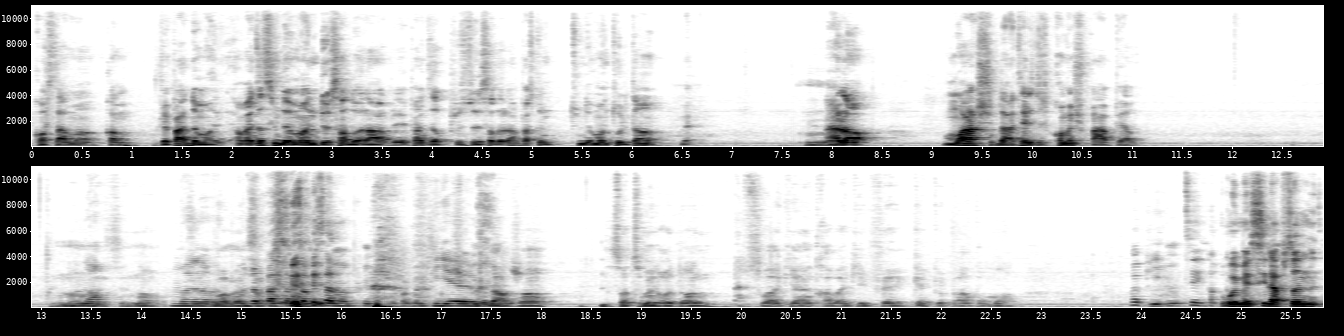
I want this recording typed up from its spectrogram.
constamment comme. Je vais pas demander. On va dire s'il me demande 200 dollars, je vais pas dire plus de 200 dollars parce que tu me demandes tout le temps. Mais... Mais- Alors, moi, je suis dans la tête, je dis combien je suis prêt à perdre. Non, Non. non. Moi, je non, vois je pas. pas comme ça non plus. Je vois pas comme ça. Je euh, l'argent, soit tu me le redonnes, soit qu'il y a un travail qui est fait quelque part pour moi. Ouais, puis, tu sais, quand- Oui, mais si la personne.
